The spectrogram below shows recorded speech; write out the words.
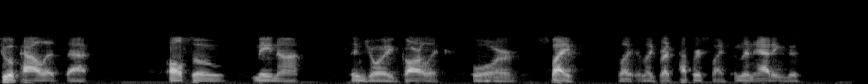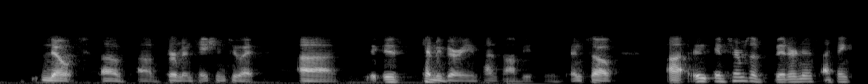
to a palate that also may not enjoy garlic or spice, like like red pepper spice, and then adding this note of, of fermentation to it uh, can be very intense, obviously. And so, uh, in, in terms of bitterness, I think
